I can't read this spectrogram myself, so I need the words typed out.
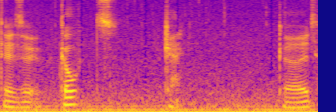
There's a goat. Okay. Good.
